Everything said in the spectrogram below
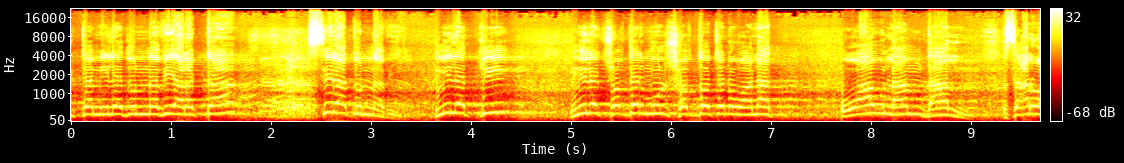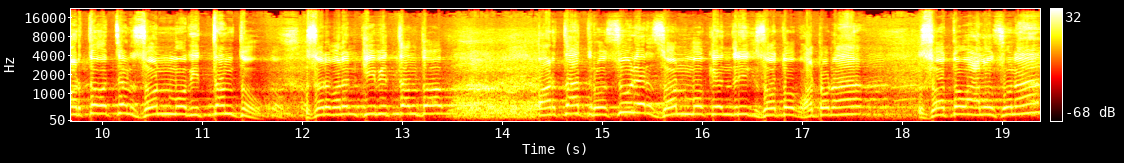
একটা মিলেদুন নবী আর একটা সিরাতুন নবী। মিলেদ কি? মিলেদ শব্দের মূল শব্দ হচ্ছেন ওয়ালাদ। ওয়াও, লাম, দাল। যার অর্থ হচ্ছেন জন্ম, বৃত্তান্ত। জোরে বলেন, কি বৃত্তান্ত? অর্থাৎ রসুলের জন্ম কেন্দ্রিক যত ঘটনা, যত আলোচনা,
